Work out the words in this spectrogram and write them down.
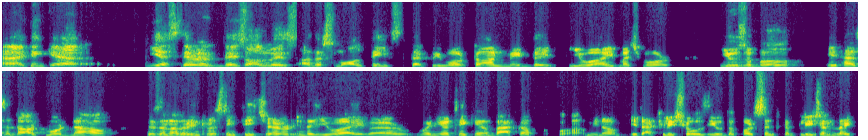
uh, I think uh, yes, there are. There's always other small things that we worked on, made the UI much more usable. It has a dark mode now. There's another interesting feature in the UI where when you're taking a backup, um, you know, it actually shows you the percent completion, like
